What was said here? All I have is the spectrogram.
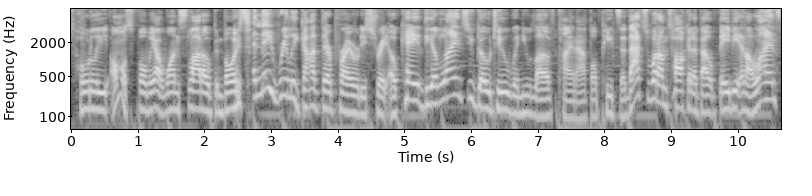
totally almost full we got one slot open boys. And they really got their priorities straight okay? The alliance you go to when you love pineapple pizza. That's what I'm talking about baby. An alliance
